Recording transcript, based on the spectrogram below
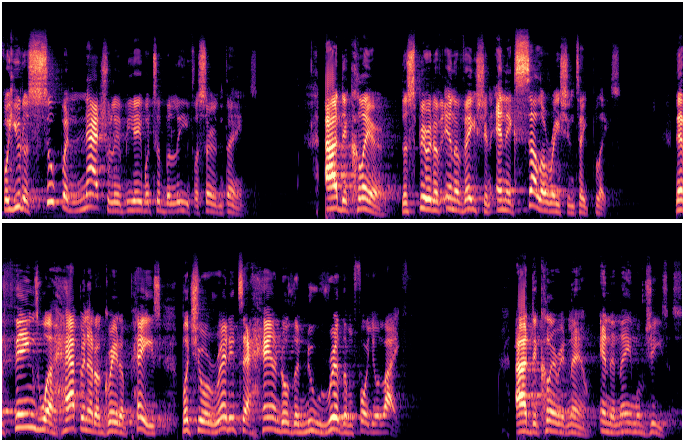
for you to supernaturally be able to believe for certain things. I declare the spirit of innovation and acceleration take place. That things will happen at a greater pace, but you're ready to handle the new rhythm for your life. I declare it now in the name of Jesus.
